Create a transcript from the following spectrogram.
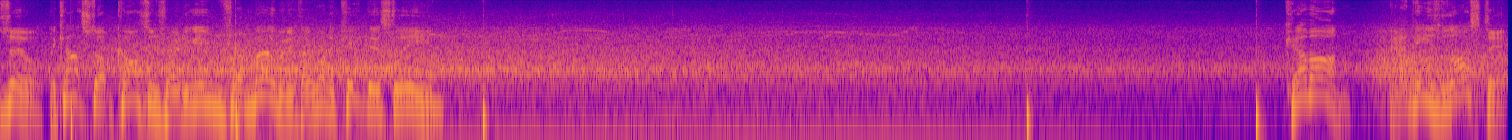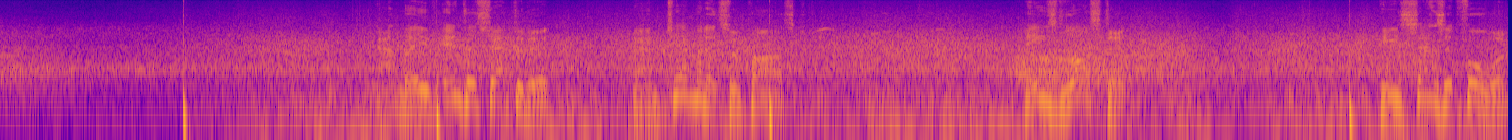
Brazil. They can't stop concentrating even for a moment if they want to keep this lead. Come on. And he's lost it. And they've intercepted it. And 10 minutes have passed. He's lost it. He sends it forward.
